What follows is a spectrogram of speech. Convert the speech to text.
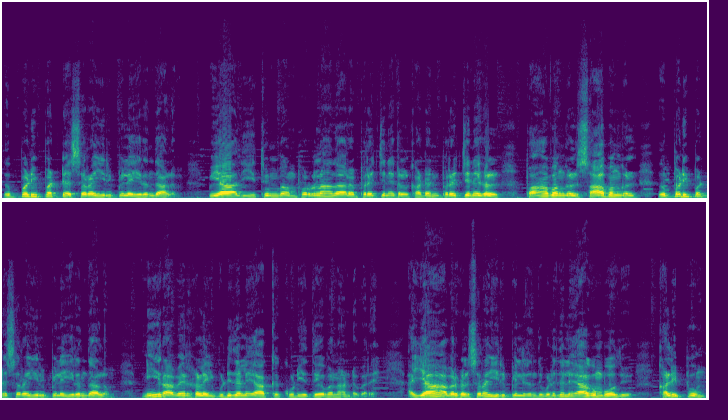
எப்படிப்பட்ட சிறையிருப்பில் இருந்தாலும் வியாதி துன்பம் பொருளாதார பிரச்சனைகள் கடன் பிரச்சனைகள் பாவங்கள் சாபங்கள் எப்படிப்பட்ட சிறையிருப்பில் இருந்தாலும் நீர் அவர்களை விடுதலையாக்கக்கூடிய தேவன் ஆண்டவரே. ஐயா அவர்கள் சிறையிருப்பில் இருந்து விடுதலையாகும் போது களிப்பும்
